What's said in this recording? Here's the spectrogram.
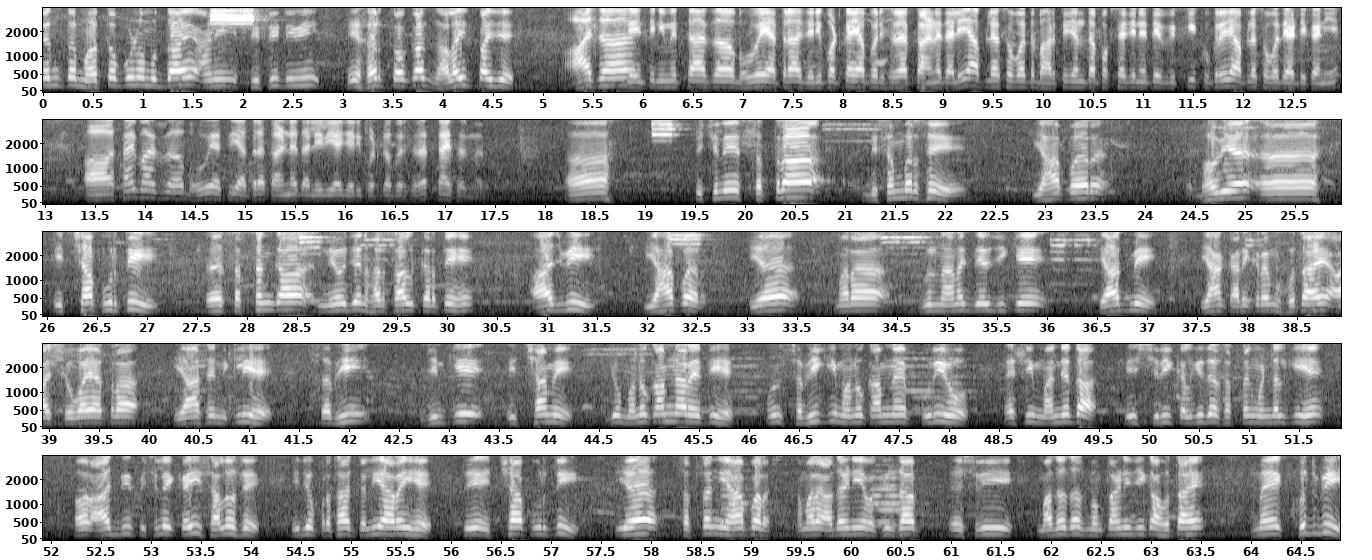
अत्यंत महत्त्वपूर्ण मुद्दा आहे आणि सी सी टी व्ही हे हर चौकात झालाच पाहिजे. आज जयंतीनिमित्त आज भव्य यात्रा जरीपटका या परिसरात काढण्यात आली. आपल्यासोबत भारतीय जनता पक्षाचे नेते विक्की कुकरेजा आपल्यासोबत या ठिकाणी आहे. साहेब आज भव्य अशी यात्रा काढण्यात आलेली आहे जरीपटका परिसरात. काय सांगणार? पिछले सत्रह दिसंबर से यहाँ पर भव्य अ, इच्छा पूर्ति अ, सत्संग का नियोजन हर साल करते हैं। आज भी यहाँ पर यह हमारा गुरु नानक देव जी के याद में यहाँ कार्यक्रम होता है। आज शोभा यात्रा यहाँ से निकली है। सभी जिनके इच्छा में जो मनोकामना रहती है, उन सभी की मनोकामनाएँ पूरी हो, ऐसी मान्यता इस श्री कलगीधर सत्संग मंडल की है। और आज भी पिछले कई सालों से ये जो प्रथा चली आ रही है तो ये इच्छा पूर्ति यह सत्संग यहाँ पर हमारे आदरणीय वकील साहब श्री माधवदास ममतानी जी का होता है। मैं खुद भी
